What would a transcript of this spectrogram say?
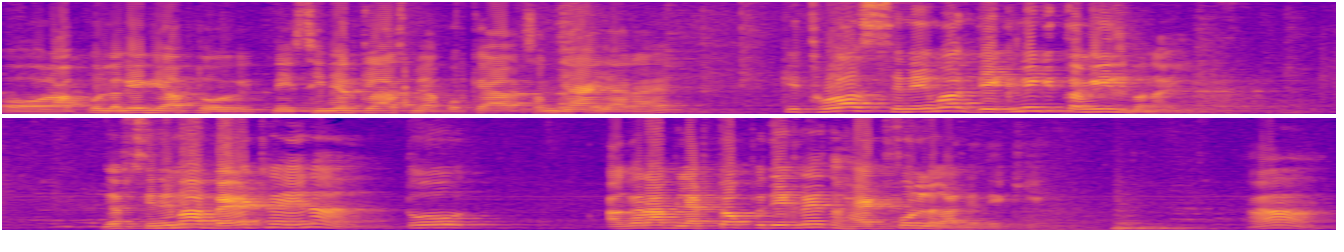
और आपको लगे कि आप तो इतने सीनियर क्लास में आपको क्या समझाया जा रहा है, कि थोड़ा सिनेमा देखने की तमीज़ बनाइए। जब सिनेमा बैठ रहे हैं ना तो अगर आप लैपटॉप पे देख रहे हैं तो हेडफोन लगा के देखिए। हाँ।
